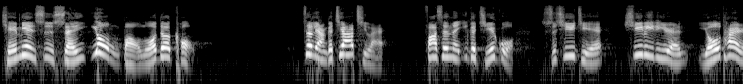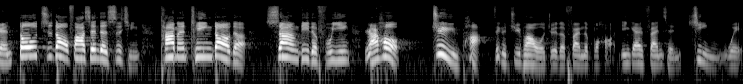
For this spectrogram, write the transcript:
前面是神用保罗的口，这两个加起来。发生了一个结果，十七节，希利尼人、犹太人都知道发生的事情，他们听到的上帝的福音，然后惧怕。这个惧怕，我觉得翻得不好，应该翻成敬畏，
